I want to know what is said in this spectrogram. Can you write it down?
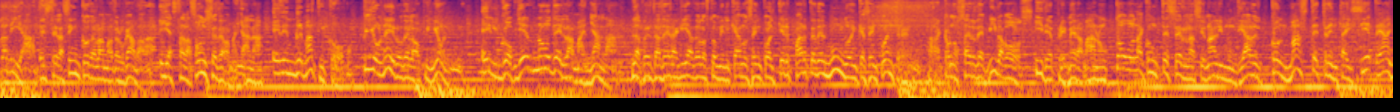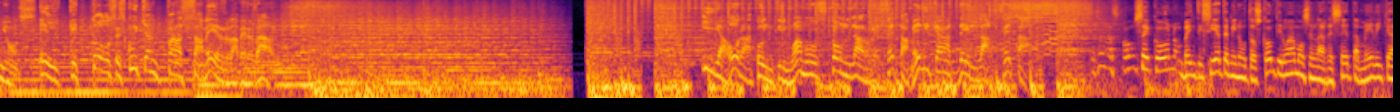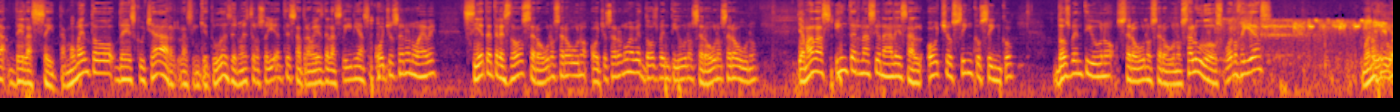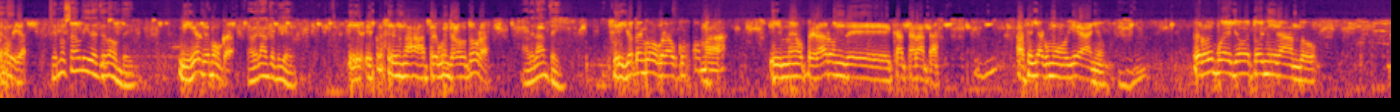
Cada día, desde las 5 de la madrugada y hasta las 11 de la mañana, el emblemático, pionero de la opinión, el gobierno de la mañana. La verdadera guía de los dominicanos en cualquier parte del mundo en que se encuentren, para conocer de viva voz y de primera mano todo el acontecer nacional y mundial con más de 37 años. El que todos escuchan para saber la verdad. Y ahora continuamos con la receta médica de la Z. Son las 11 con 27 minutos. Continuamos en la receta médica de la Z. Momento de escuchar las inquietudes de nuestros oyentes a través de las líneas 809 732-0101, 809-221-0101. Llamadas internacionales al 855 221-0101. Saludos, buenos días. Buenos, días. buenos días. ¿Quién nos habla y desde dónde? Miguel de Moca. Adelante, Miguel. es para hacer una pregunta a la doctora. Adelante. Sí, yo tengo glaucoma y me operaron de catarata hace ya como 10 años. Pero después yo estoy mirando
